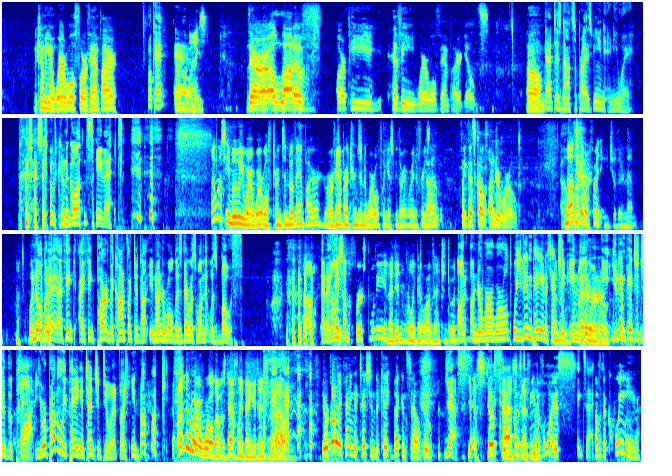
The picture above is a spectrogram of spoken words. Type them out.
becoming a werewolf or a vampire. okay And Nice. there are a lot of RP heavy werewolf vampire guilds. Um, That does not surprise me in any way. I'm just I'm going to go out and say that. I want to see a movie where a werewolf turns into a vampire, or a vampire turns into a werewolf. I guess would be the right way to phrase um, that. I think that's called Underworld. No, I oh. thought they were fighting each other in that. Well, no, but I I think I think part of the conflict in uh, in Underworld is there was one that was both. Oh, And I I only think- saw the first movie, and I didn't really pay a lot of attention to it. Un- Underwear World. Well, you didn't pay attention Under- in the Underwear World. you didn't pay attention to the plot. You were probably paying attention to it, but you know, like Underwear World, I was definitely paying attention to. That Oh. You were probably paying attention to Kate Beckinsale too. yes, Yes, Just yes, happens to be the voice exactly. of the Queen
